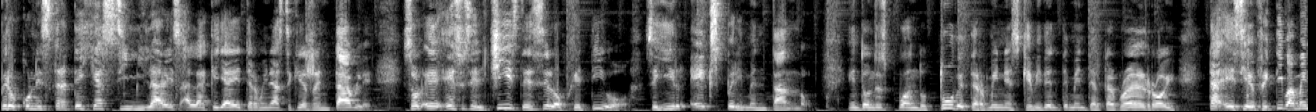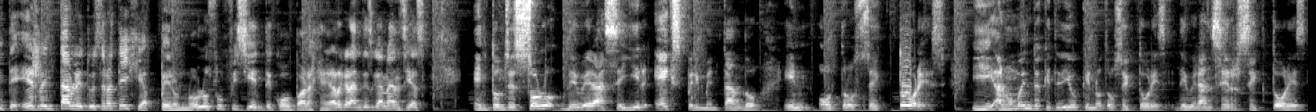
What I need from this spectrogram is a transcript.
pero con estrategias similares a la que ya determinaste que es rentable. Eh, eso es el chiste, ese es el objetivo, seguir experimentando. Entonces cuando tú determines que evidentemente al calcular el ROI, eh, si efectivamente es rentable tu estrategia, pero no lo suficiente como para generar grandes ganancias, entonces solo deberás seguir experimentando en otros sectores. Y al momento en que te digo que en otros sectores, deberán ser sectores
